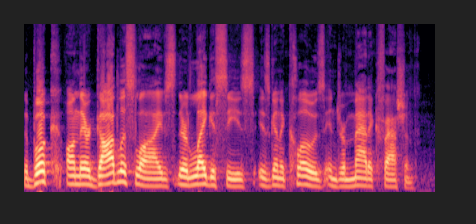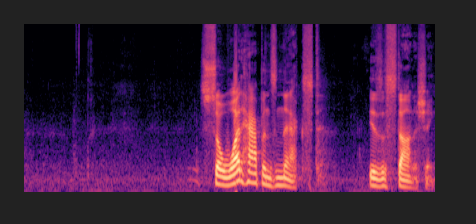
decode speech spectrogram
The book on their godless lives, their legacies, is going to close in dramatic fashion. So, what happens next is astonishing.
